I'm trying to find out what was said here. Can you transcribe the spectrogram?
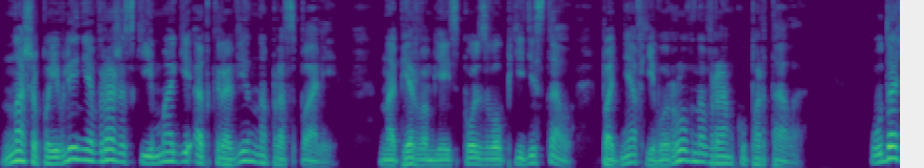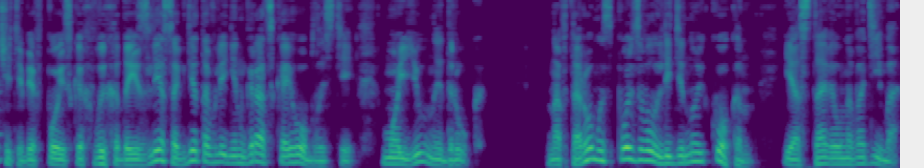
Наше появление вражеские маги откровенно проспали. На первом я использовал пьедестал, подняв его ровно в рамку портала. Удачи тебе в поисках выхода из леса где-то в Ленинградской области, мой юный друг. На втором использовал ледяной кокон и оставил на Вадима,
